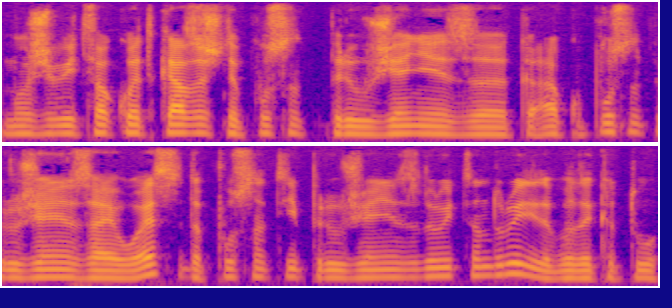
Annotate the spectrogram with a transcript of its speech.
Може би това, което казваш, да пуснат приложение за... Ако пуснат приложение за iOS, да пуснат и приложение за другите андроиди, да бъде като...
